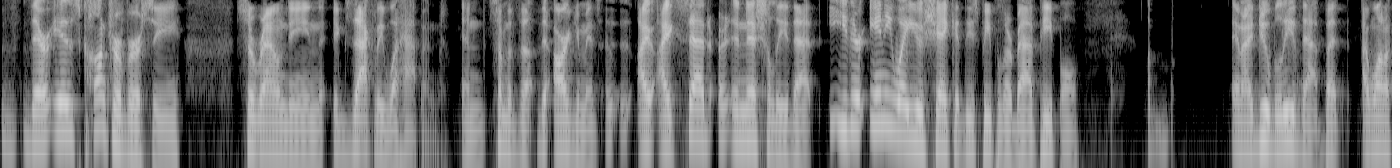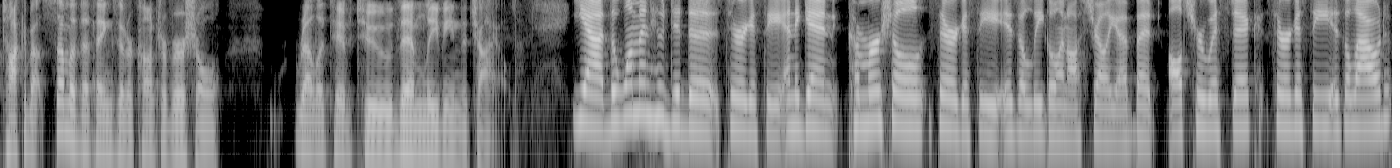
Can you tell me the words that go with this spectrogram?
There is controversy surrounding exactly what happened and some of the, the arguments. I, I said initially that either any way you shake it, these people are bad people. And I do believe that, but I want to talk about some of the things that are controversial relative to them leaving the child. Yeah, the woman who did the surrogacy, and again, commercial surrogacy is illegal in Australia, but altruistic surrogacy is allowed.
